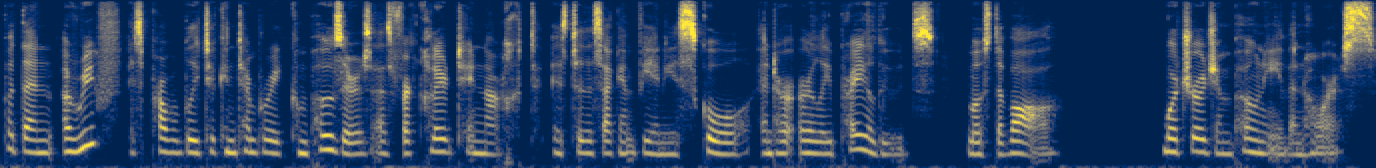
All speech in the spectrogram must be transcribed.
but then Arif is probably to contemporary composers as Verklärte Nacht is to the Second Viennese School and her early preludes, most of all. More Trojan pony than horse.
